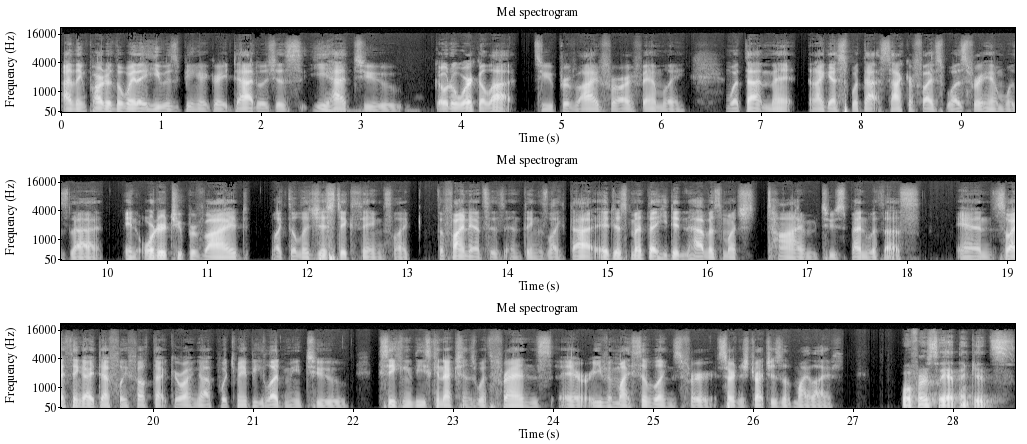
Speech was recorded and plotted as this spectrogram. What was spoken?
I think part of the way that he was being a great dad was just he had to go to work a lot to provide for our family. What that meant, and I guess what that sacrifice was for him was that in order to provide like the logistic things like the finances and things like that, it just meant that he didn't have as much time to spend with us. And so I think I definitely felt that growing up, which maybe led me to seeking these connections with friends or even my siblings for certain stretches of my life? Well, firstly, I think it's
